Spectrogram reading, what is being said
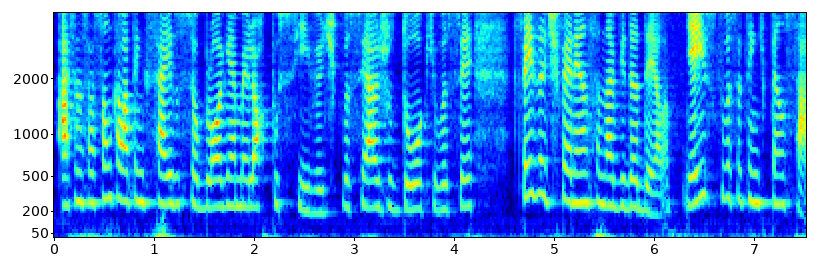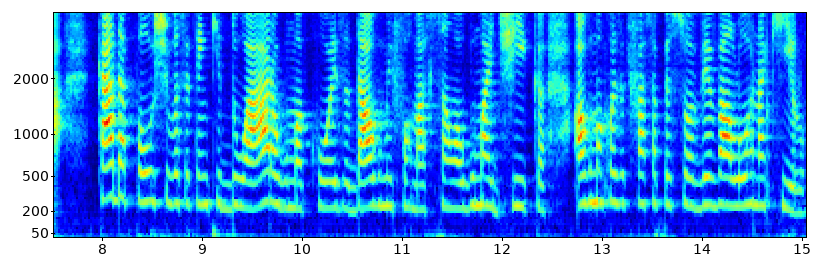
a sensação que ela tem que sair do seu blog é a melhor possível, de que você ajudou, que você fez a diferença na vida dela. E é isso que você tem que pensar. Cada post você tem que doar alguma coisa, dar alguma informação, alguma dica, alguma coisa que faça a pessoa ver valor naquilo.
